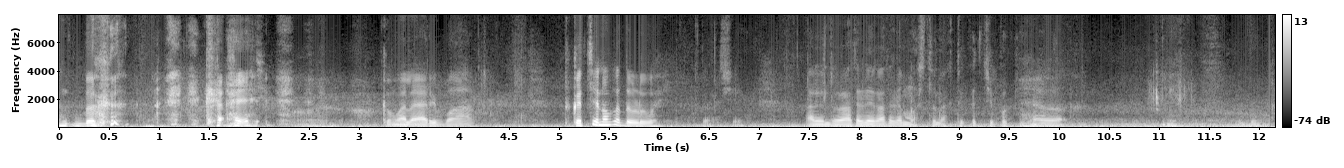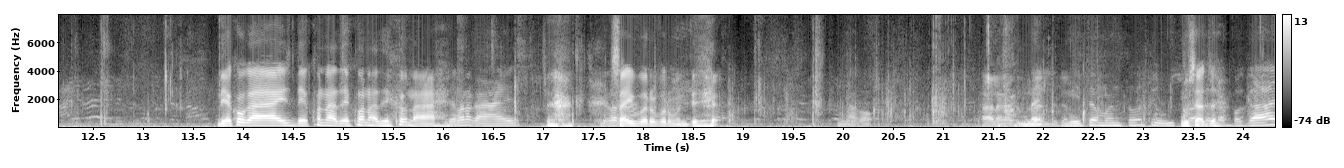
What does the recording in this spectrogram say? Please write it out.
बघ. काय? कमाल अरे बाप. तू कच्चे नको तोडू भाई. अरे रातडे रातडे मस्त लागते कच्ची पक्की. देखो गाय देखो ना देखो ना देखो ना. तेव्हा ना काय साई बरोबर म्हणते. मी तर म्हणतो वाल्याला बघा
